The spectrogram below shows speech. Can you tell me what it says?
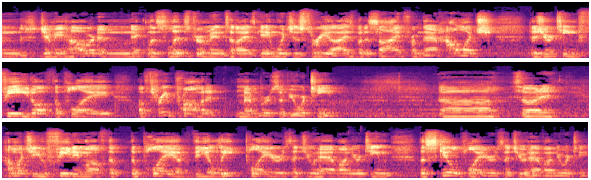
and Jimmy Howard and Nicholas Lidstrom in tonight's game, which is three eyes. But aside from that, how much does your team feed off the play of three prominent members of your team? Uh, sorry. How much are you feeding off the, the play of the elite players that you have on your team, the skill players that you have on your team?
